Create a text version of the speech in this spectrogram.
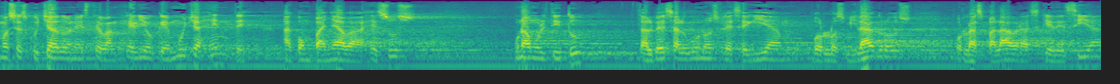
Hemos escuchado en este Evangelio que mucha gente acompañaba a Jesús, una multitud, tal vez algunos le seguían por los milagros, por las palabras que decía,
